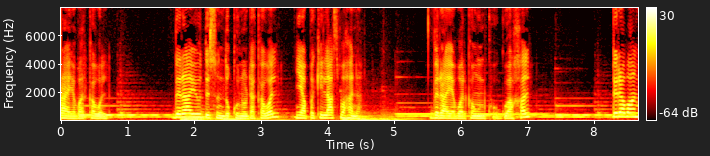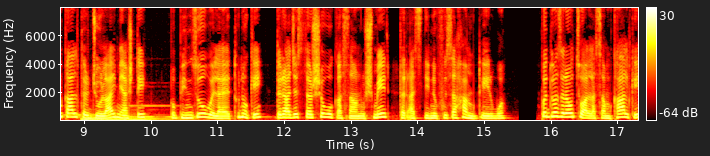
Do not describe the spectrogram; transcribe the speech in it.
رائے ورکول. د رایو د صندوقونو ډکول یا پکې لاس وهنه. د رائے ورکونکو غواخل د روان کال تر جولای میاشتې په 15 ولایتونو کې د راجستر شوو کسانو شمیر تر اصلي نفوس هم ډیر و. په 2014 کال کې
